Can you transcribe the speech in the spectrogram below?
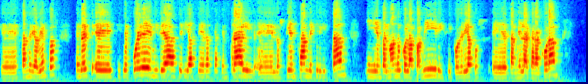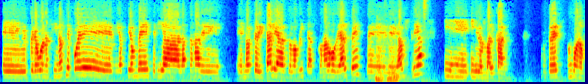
que están medio abiertos. Entonces, eh, si se puede, mi idea sería hacer Asia Central, eh, los Chan de Kirguistán y empalmando con la Pamir y si podría, pues también la Karakoram eh, pero bueno, si no se puede, mi opción B sería la zona de el norte de Italia, Dolomitas, con algo de Alpes, de, uh -huh. de Austria, y, y, los Balcanes. Entonces, bueno,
